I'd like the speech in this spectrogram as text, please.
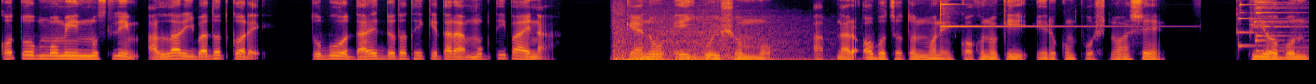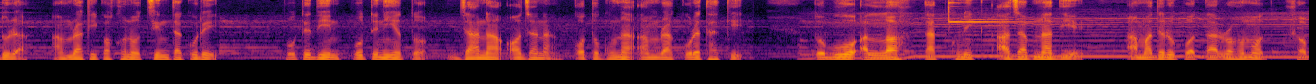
কত মমিন মুসলিম আল্লাহর ইবাদত করে, তবুও দারিদ্রতা থেকে তারা মুক্তি পায় না। কেন এই বৈষম্য? আপনার অবচেতন মনে কখনো কি এরকম প্রশ্ন আসে? প্রিয় বন্ধুরা আমরা কি কখনো চিন্তা করি? প্রতিদিন প্রতিনিয়ত জানা অজানা কত গুণা আমরা করে থাকি। তবুও আল্লাহ তাৎক্ষণিক আজাব না দিয়ে আমাদের উপর তার রহমত সব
